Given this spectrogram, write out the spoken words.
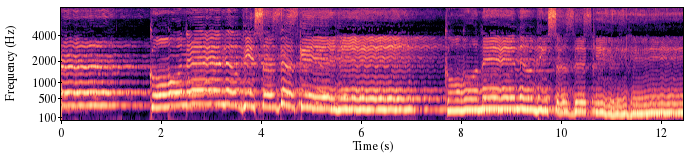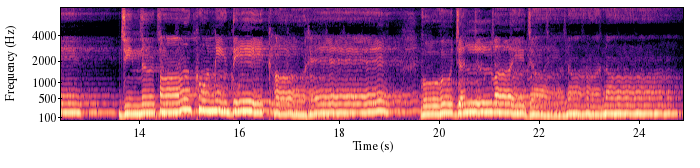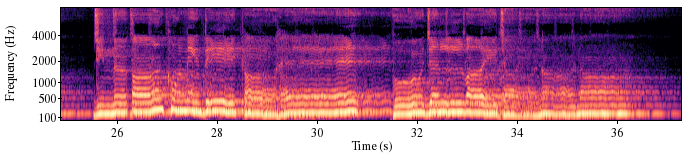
کون بھی صدقے ہیں؟ کون بھی صدقے ہیں؟ جن آنکھوں نے دیکھا ہے، وہ جلوائے جانا دیکھا ہے وہ جلوائے جانا۔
